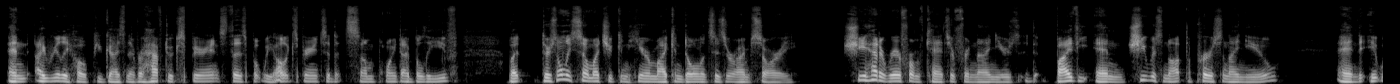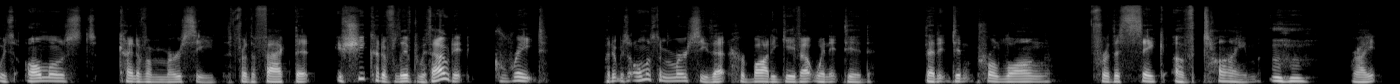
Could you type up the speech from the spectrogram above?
and I really hope you guys never have to experience this, but we all experience it at some point, I believe. But there's only so much you can hear my condolences or I'm sorry. She had a rare form of cancer for nine years. By the end, she was not the person I knew. And it was almost kind of a mercy for the fact that if she could have lived without it, great. But it was almost a mercy that her body gave out when it did, that it didn't prolong for the sake of time, hmm right?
